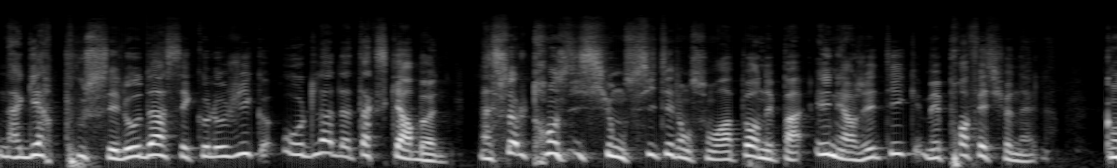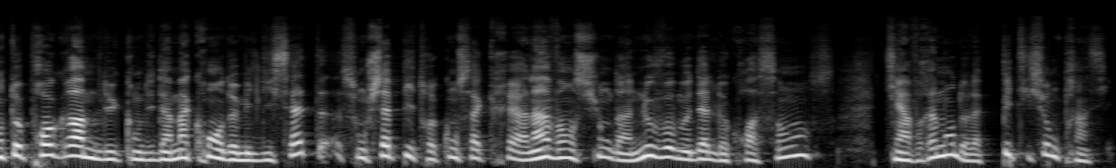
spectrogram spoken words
n'a guère poussé l'audace écologique au-delà de la taxe carbone. La seule transition citée dans son rapport n'est pas énergétique, mais professionnelle. Quant au programme du candidat Macron en 2017, son chapitre consacré à l'invention d'un nouveau modèle de croissance tient vraiment de la pétition de principe.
